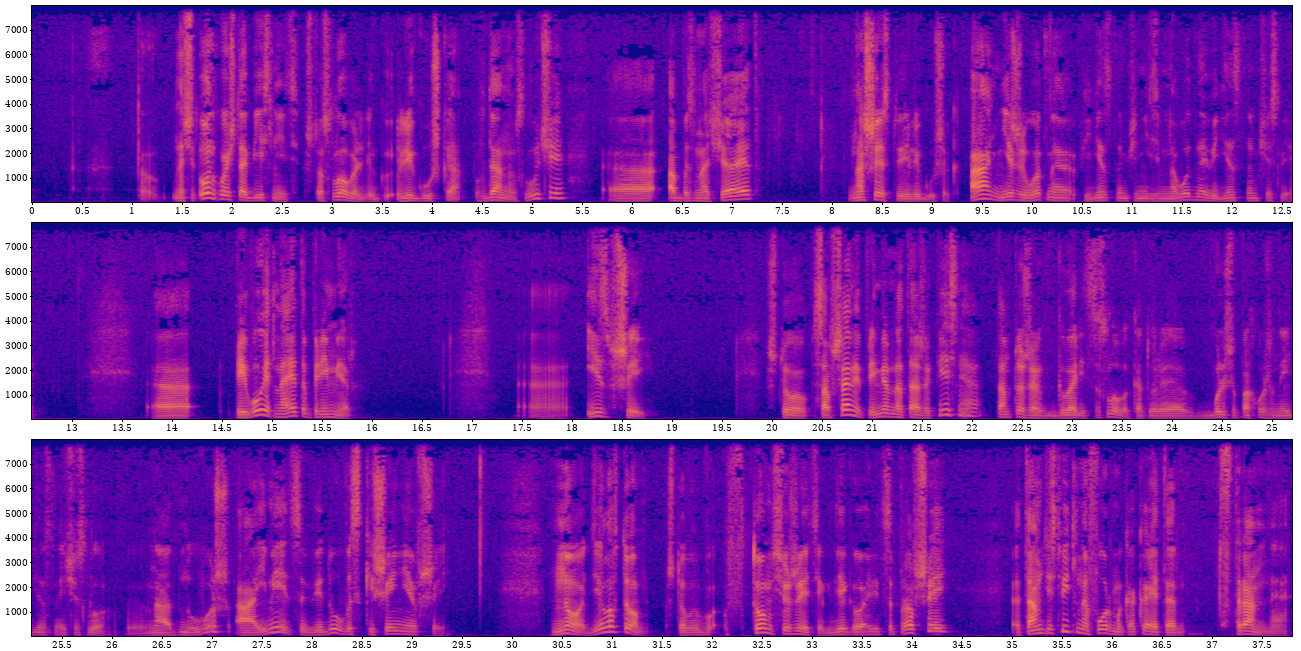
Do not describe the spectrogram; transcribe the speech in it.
значит, он хочет объяснить, что слово «лягушка» в данном случае э, обозначает – нашествие лягушек, а не животное в единственном, не земноводное в единственном числе. Э, приводит на это пример э, из вшей, что с овшами примерно та же песня, там тоже говорится слово, которое больше похоже на единственное число, э, на одну вошь, а имеется в виду воскрешение вшей. Но дело в том, что в, в том сюжете, где говорится про вшей, там действительно форма какая-то странная,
